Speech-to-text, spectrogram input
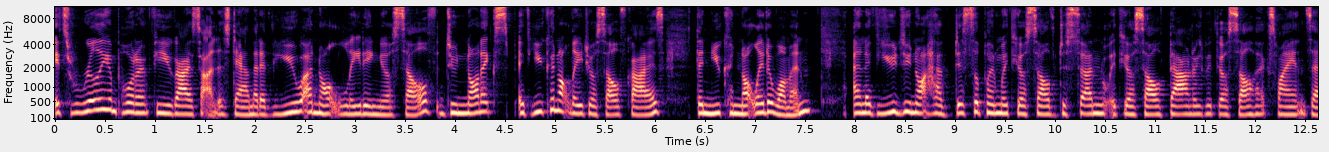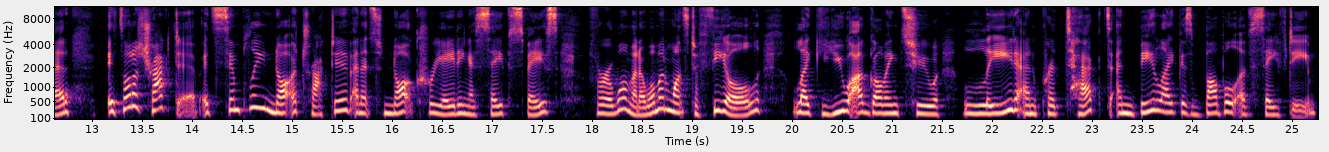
it's really important for you guys to understand that if you are not leading yourself, do not, ex- if you cannot lead yourself, guys, then you cannot lead a woman. And if you do not have discipline with yourself, discernment with yourself, boundaries with yourself, X, Y, and Z, it's not attractive. It's simply not attractive and it's not creating a safe space for a woman. A woman wants to feel like you are going to lead and protect and be like this bubble of safety.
